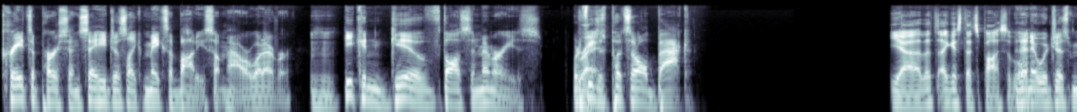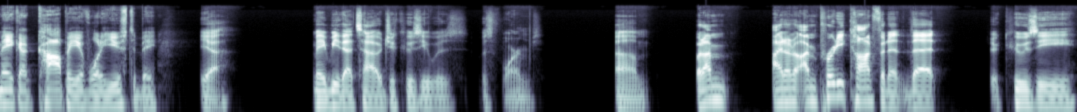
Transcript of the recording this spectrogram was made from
creates a person, say he just like makes a body somehow or whatever, hmm he can give thoughts and memories. What if he Right. just puts it all back? Yeah, that's I guess that's possible. Then it would just make a copy of what he used to be. yeah. Maybe that's how Jacuzzi was was formed. Um but I'm I don't know, I'm pretty confident that Jacuzzi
